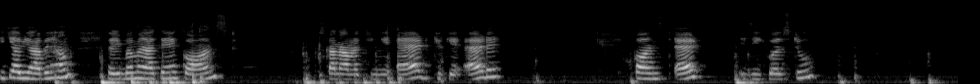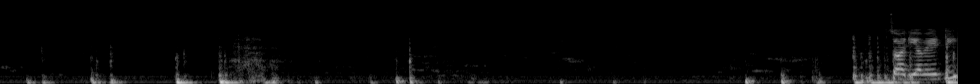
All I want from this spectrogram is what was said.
ठीक है, अब यहाँ पे हम वेरिएबल बनाते हैं कॉन्स्ट उसका नाम रखेंगे ऐड क्योंकि ऐड है। Const add is equals to sorry await ली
